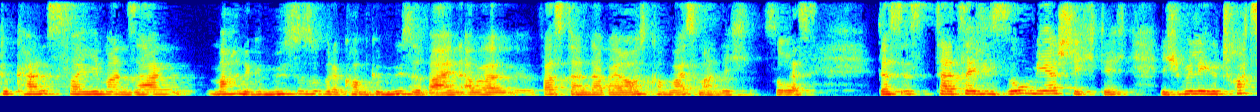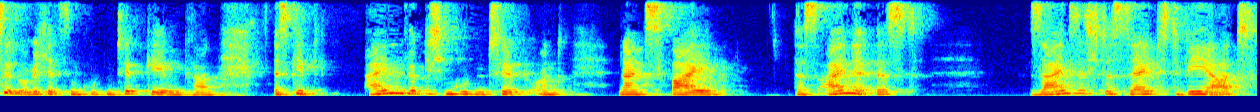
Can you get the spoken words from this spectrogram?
du kannst zwar jemandem sagen, mach eine Gemüsesuppe, da kommt Gemüse rein, aber was dann dabei rauskommt, weiß man nicht. So. Das, das ist tatsächlich so mehrschichtig. Ich überlege trotzdem, ob ich jetzt einen guten Tipp geben kann. Es gibt einen wirklichen guten Tipp und nein, zwei. Das eine ist, seien Sie sich das selbst wert,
